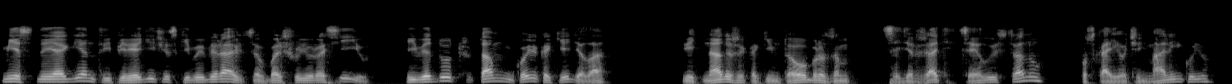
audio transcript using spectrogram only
местные агенты периодически выбираются в Большую Россию и ведут там кое-какие дела. Ведь надо же каким-то образом содержать целую страну, пускай и очень маленькую.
